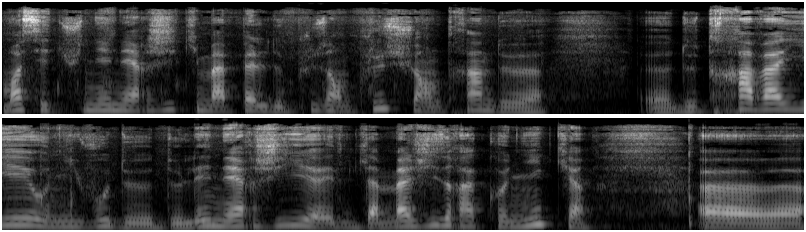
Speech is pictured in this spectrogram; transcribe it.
Moi, c'est une énergie qui m'appelle de plus en plus. Je suis en train de, euh, de travailler au niveau de, l'énergie et de la magie draconique. Euh,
